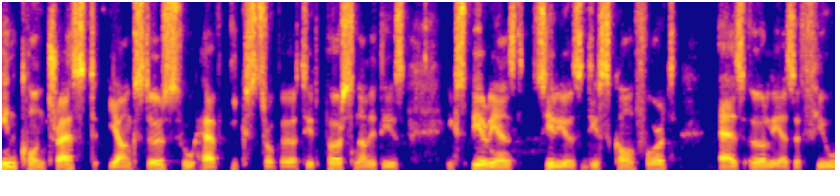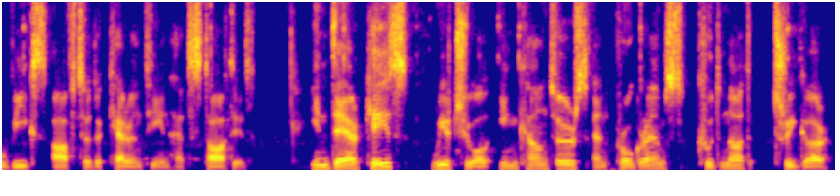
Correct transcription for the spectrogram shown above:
In contrast, youngsters who have extroverted personalities experienced serious discomfort as early as a few weeks after the quarantine had started. In their case, virtual encounters and programs could not trigger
